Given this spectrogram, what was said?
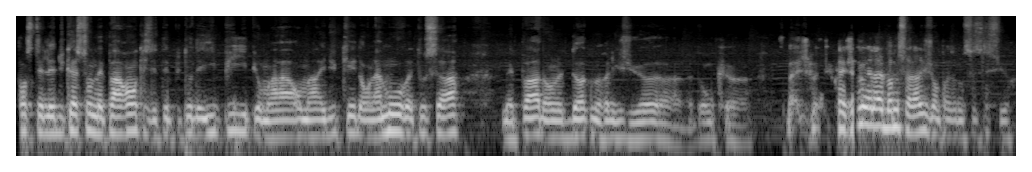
pense que c'était l'éducation de mes parents, qui étaient plutôt des hippies, puis on m'a, on m'a éduqué dans l'amour et tout ça, mais pas dans le dogme religieux. Euh, donc, euh, bah, je ne ferai jamais un album sur la religion, par exemple, ça c'est sûr.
